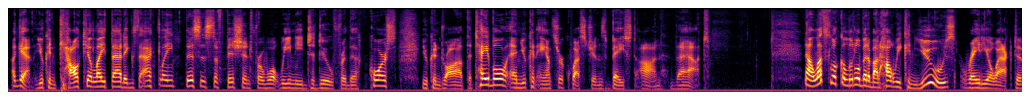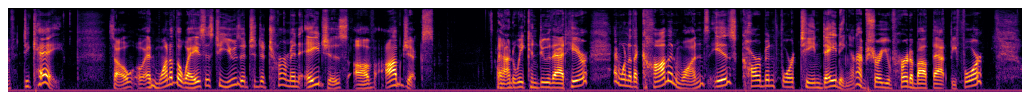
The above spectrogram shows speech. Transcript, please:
Again, you can calculate that exactly. This is sufficient for what we need to do for the course. You can draw out the table and you can answer questions based on that. Now let's look a little bit about how we can use radioactive decay. So and one of the ways is to use it to determine ages of objects. And we can do that here. And one of the common ones is carbon 14 dating. And I'm sure you've heard about that before.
